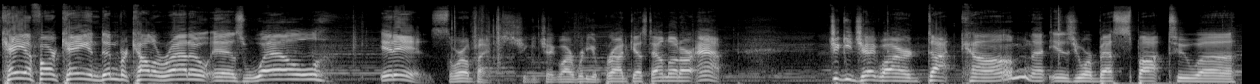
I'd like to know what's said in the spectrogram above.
KFRK in Denver, Colorado as well. It is the world famous Jiggy Jaguar radio broadcast. Download our app, JiggyJaguar.com. That is your best spot to uh,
